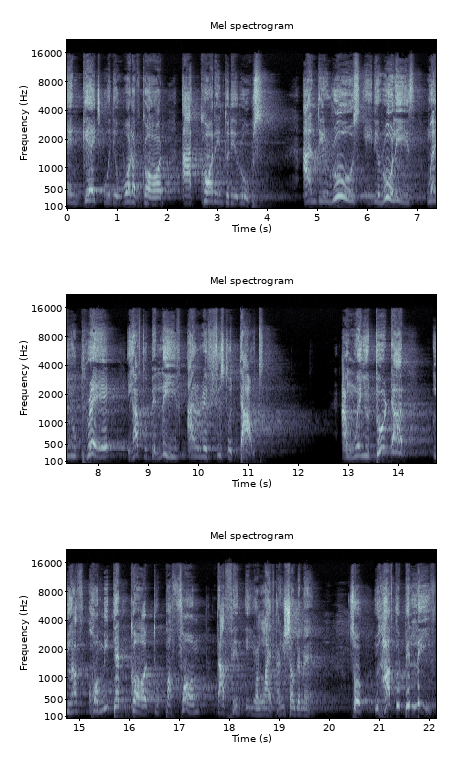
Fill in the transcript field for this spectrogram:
engage with the word of God according to the rules. And the rules, the rule is when you pray, you have to believe and refuse to doubt. And when you do that, you have committed God to perform that thing in your life. Can you shout amen? So you have to believe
